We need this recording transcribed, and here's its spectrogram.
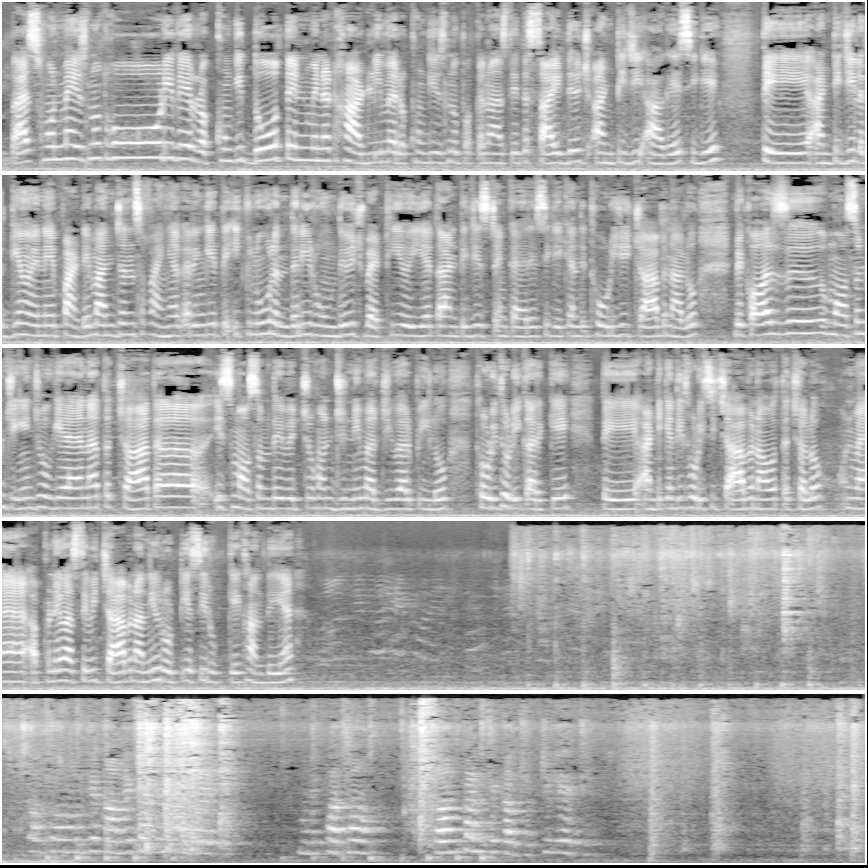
ਬਸ ਹੁਣ ਮੈਂ ਇਸ ਨੂੰ ਥੋੜੀ ਦੇਰ ਰੱਖੂੰਗੀ 2-3 ਮਿੰਟ ਹਾਰਡਲੀ ਮੈਂ ਰੱਖੂੰਗੀ ਇਸ ਨੂੰ ਪੱਕਣ ਵਾਸਤੇ ਤੇ ਸਾਈਡ ਦੇ ਵਿੱਚ ਆਂਟੀ ਜੀ ਆ ਗਏ ਸੀਗੇ ਤੇ ਆਂਟੀ ਜੀ ਲੱਗੇ ਹੋਏ ਨੇ ਭਾਂਡੇ ਮਾਂਜਣ ਸਫਾਈਆਂ ਕਰਨਗੇ ਤੇ ਇੱਕ ਨੂਰ ਅੰਦਰ ਹੀ ਰੂਮ ਦੇ ਵਿੱਚ ਬੈਠੀ ਹੋਈ ਹੈ ਤਾਂ ਆਂਟੀ ਜੀ ਇਸ ਟਾਈਮ ਕਹਿ ਰਹੇ ਸੀਗੇ ਕਹਿੰਦੇ ਥੋੜੀ ਜੀ ਚਾਹ ਬਣਾ ਲਓ ਬਿਕੋਜ਼ ਮੌਸਮ ਚੇਂਜ ਹੋ ਗਿਆ ਹੈ ਨਾ ਤਾਂ ਚਾਹ ਤਾਂ ਇਸ ਮੌਸਮ ਦੇ ਵਿੱਚ ਹੁਣ ਜਿੰਨੀ ਮਰਜ਼ੀ ਵਾਰ ਪੀ ਲਓ ਥੋੜੀ ਥੋੜੀ ਕਰਕੇ ਤੇ ਆਂਟੀ ਕਹਿੰਦੀ ਥੋੜੀ ਸੀ ਚਾਹ ਬਣਾਓ ਤਾਂ ਚਲੋ ਹੁਣ ਮੈਂ ਆਪਣੇ ਵਾਸਤੇ ਵੀ ਚਾਹ ਬਣਾਉਂਦੀ ਹਾਂ ਰੋਟੀ ਅਸੀਂ ਰੁੱਕ ਕੇ ਖਾਂਦੇ ਆਂ उनके काम ही करने आ गए। थे मैंने परसों काम कर थे कल छुट्टी ले थे?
